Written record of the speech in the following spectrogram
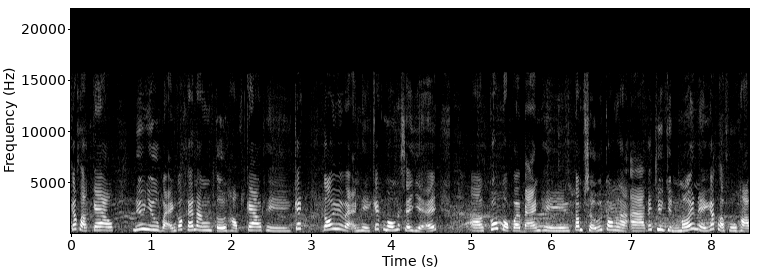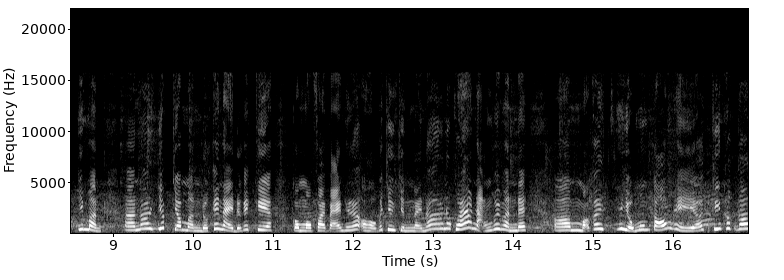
rất là cao. Nếu như bạn có khả năng tự học cao thì các đối với bạn thì các môn nó sẽ dễ. À, có một vài bạn thì tâm sự với con là à cái chương trình mới này rất là phù hợp với mình, à, nó giúp cho mình được cái này được cái kia. Còn một vài bạn thì nói ồ cái chương trình này nó nó quá nặng với mình đi À, mọi cái ví dụ môn toán thì kiến thức đó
